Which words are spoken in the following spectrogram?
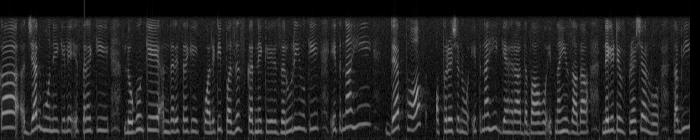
का जन्म होने के लिए, इस तरह की लोगों के अंदर, इस तरह की क्वालिटी पजेस करने के लिए ज़रूरी हो कि इतना ही डेप्थ ऑफ़ ऑपरेशन हो, इतना ही गहरा दबाव हो, इतना ही ज़्यादा नेगेटिव प्रेशर हो, तभी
